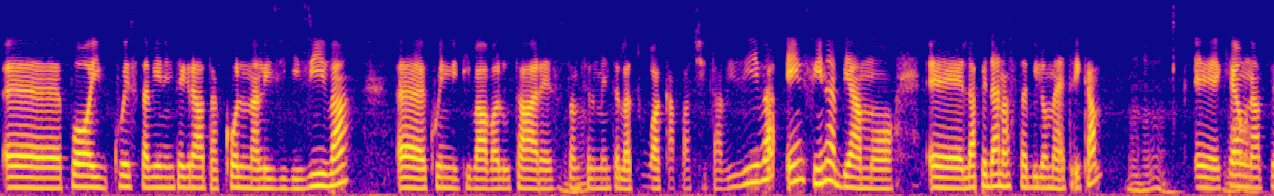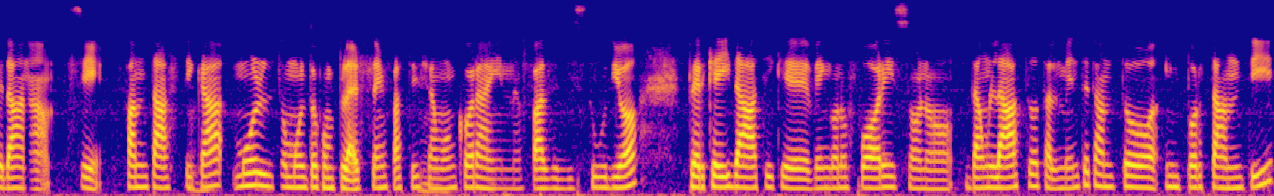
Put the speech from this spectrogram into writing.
eh, poi questa viene integrata con l'analisi visiva, eh, quindi ti va a valutare sostanzialmente uh-huh. la tua capacità visiva e infine abbiamo eh, la pedana stabilometrica, uh-huh. che wow. è una pedana, sì, fantastica, uh-huh. molto molto complessa, infatti siamo ancora in fase di studio perché i dati che vengono fuori sono da un lato talmente tanto importanti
